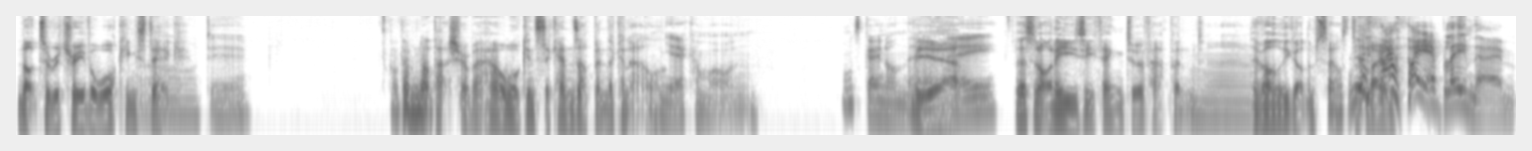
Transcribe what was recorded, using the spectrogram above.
not to retrieve a walking stick. Oh dear. Although I'm not that sure about how a walking stick ends up in the canal. Yeah, come on. What's going on there? Yeah. eh? That's not an easy thing to have happened. They've only got themselves to blame. yeah, blame them.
